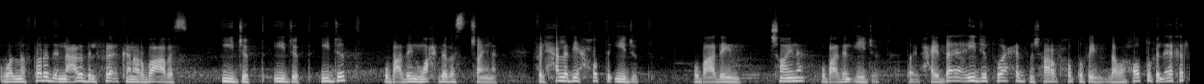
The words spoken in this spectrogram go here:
ولنفترض إن عدد الفرق كان أربعة بس Egypt Egypt Egypt وبعدين واحدة بس China. في الحالة دي هحط Egypt وبعدين China وبعدين Egypt. طيب هيتبقى Egypt واحد مش هعرف أحطه فين. لو هحطه في الآخر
